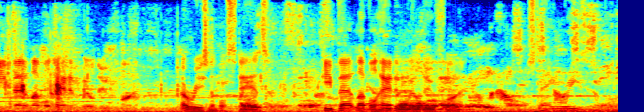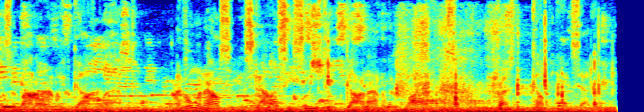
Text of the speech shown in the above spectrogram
Keep that level headed, we'll do fine. A reasonable stance. Keep that level head and we'll do fine. Staying reasonable is about all we've got left. Everyone else in this galaxy seems to have gone out of their lives. Present company accepted.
